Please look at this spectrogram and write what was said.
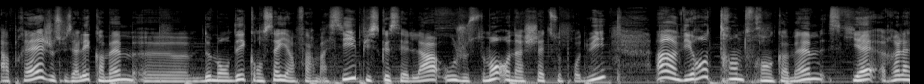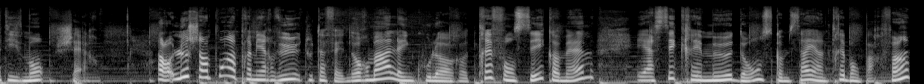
après, je suis allée quand même euh, demander conseil en pharmacie, puisque c'est là où justement on achète ce produit à environ 30 francs quand même, ce qui est relativement cher. Alors, le shampoing à première vue, tout à fait normal, a une couleur très foncée quand même, et assez crémeux, dense comme ça, et un très bon parfum.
